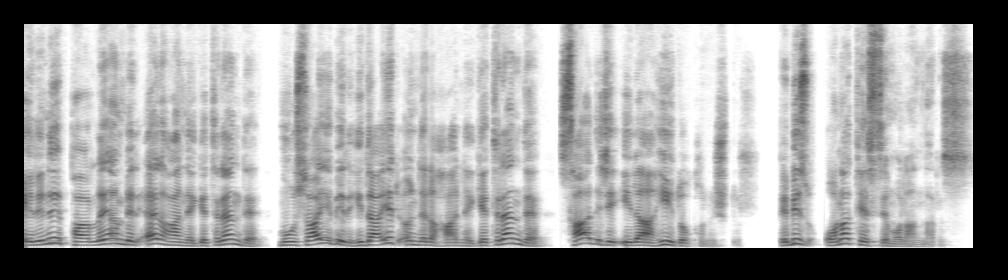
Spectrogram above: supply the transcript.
elini parlayan bir el haline getiren de, Musa'yı bir hidayet önderi haline getiren de sadece ilahi dokunuştur. Ve biz ona teslim olanlarız.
